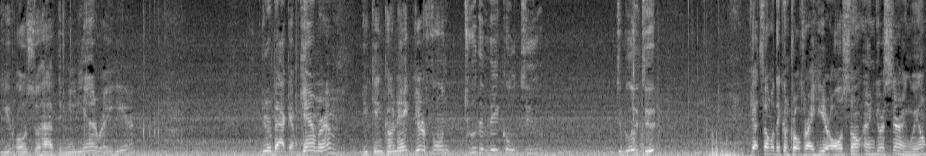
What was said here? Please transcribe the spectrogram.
you also have the media right here. Your backup camera. You can connect your phone to the vehicle to to Bluetooth. Got some of the controls right here also on your steering wheel.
